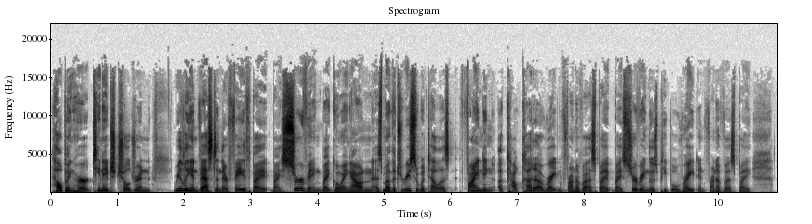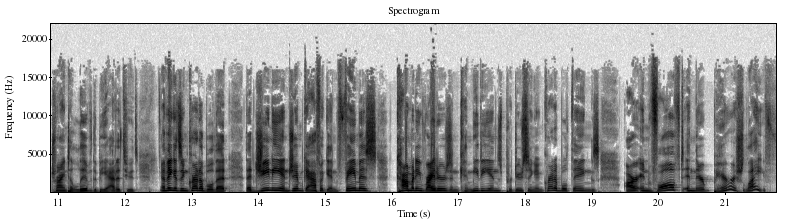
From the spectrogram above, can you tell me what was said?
helping her teenage children really invest in their faith by by serving, by going out and as Mother Teresa would tell us, finding a Calcutta right in front of us, by by serving those people right in front of us, by trying to live the Beatitudes. I think it's incredible that that Jeannie and Jim Gaffigan, famous comedy writers and comedians producing incredible things, are involved in their parish life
